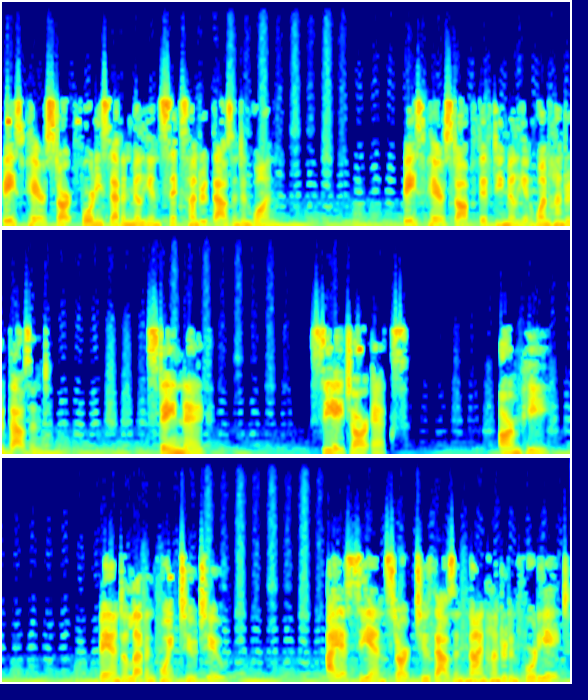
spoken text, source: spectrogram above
Base pair Start 47,600,001. Base pair Stop 50,100,000. Stain neg. CHRX. ARM-P. Band 11.22. ISCN Start 2948.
